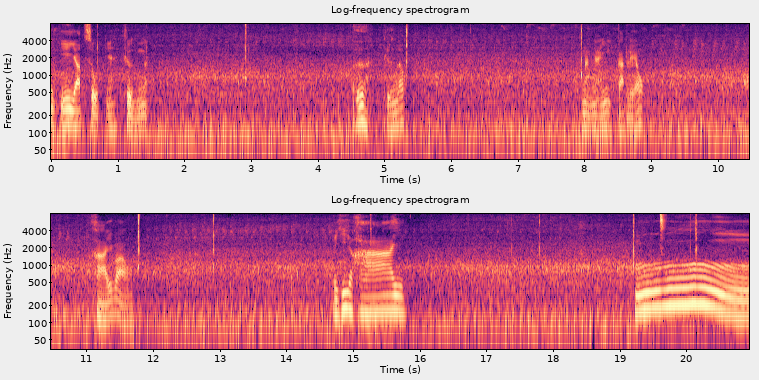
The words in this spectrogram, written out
มื่อกี้ยัดสุดไงถึงอะเออ ถึงแล้วนั่นไงกัดแล้ว ขายเปล่าไอ้ที่จะขายอืม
